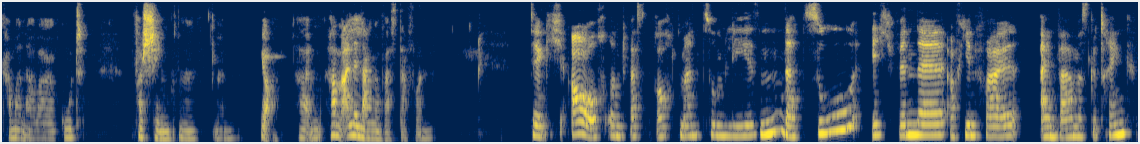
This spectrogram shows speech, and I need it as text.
kann man aber gut verschenken. Ähm, ja, haben, haben alle lange was davon. Denke ich auch. Und was braucht man zum Lesen dazu? Ich finde auf jeden Fall ein warmes Getränk.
